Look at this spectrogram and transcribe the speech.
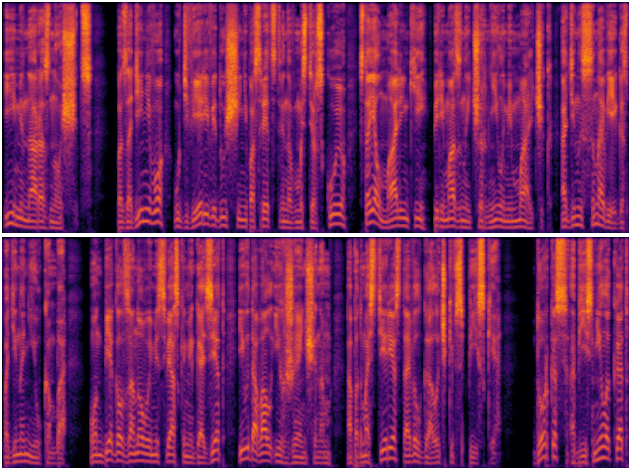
и имена разносчиц — Позади него, у двери, ведущей непосредственно в мастерскую, стоял маленький, перемазанный чернилами мальчик, один из сыновей господина Ньюкомба. Он бегал за новыми связками газет и выдавал их женщинам, а подмастерье ставил галочки в списке. Доркас объяснила Кэт,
